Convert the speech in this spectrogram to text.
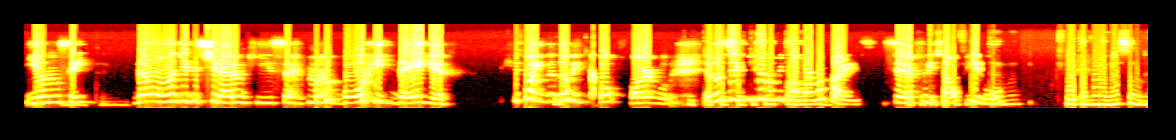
E eu não sei de onde eles tiraram que isso é uma boa ideia. Eu ainda não me conformo. Eu não sei se eu não me conformo mais se era fritar o peru. Fritava uma só, né?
